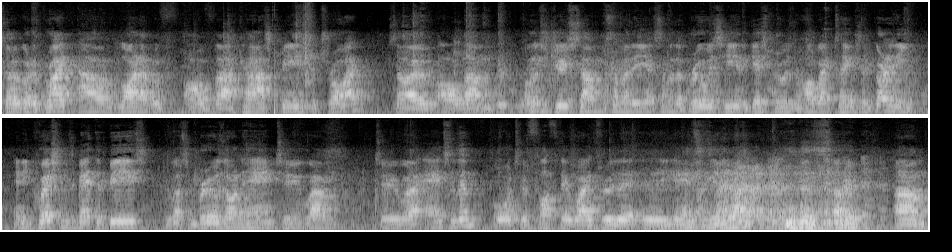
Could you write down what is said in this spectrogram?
So we've got a great um, lineup of, of uh, cask beers to try. So I'll, um, I'll introduce some, some of the some of the brewers here, the guest brewers and Holgate team. So if you've got any any questions about the beers, we've got some brewers on hand to um, to uh, answer them or to fluff their way through the, the answers anyway. so, um,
